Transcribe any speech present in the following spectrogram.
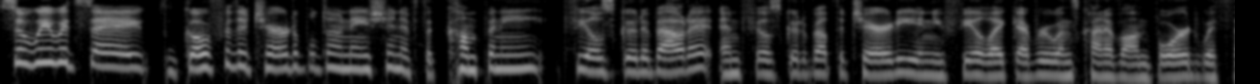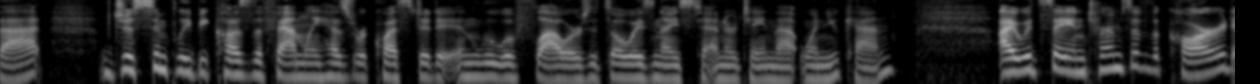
So we would say go for the charitable donation if the company feels good about it and feels good about the charity and you feel like everyone's kind of on board with that. Just simply because the family has requested it in lieu of flowers, it's always nice to entertain that when you can. I would say, in terms of the card,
